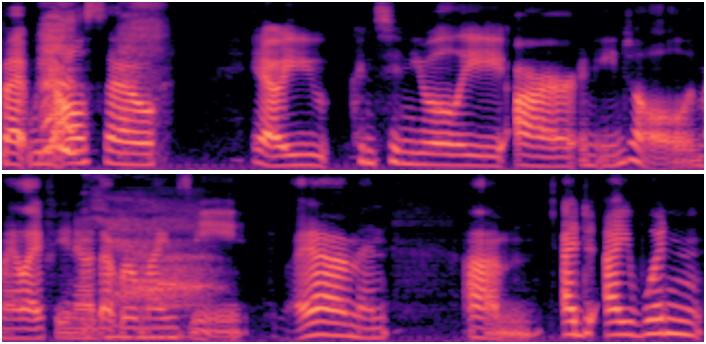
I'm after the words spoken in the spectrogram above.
but we also you know, you continually are an angel in my life, you know, that Yeah. reminds me who I am. And um, I, I wouldn't,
